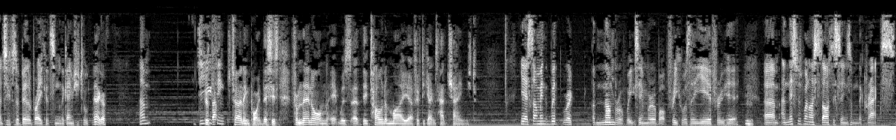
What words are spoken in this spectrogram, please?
And just give us a bit of a break of some of the games you talked Yeah, about. go. Um, do you think? turning point. This is from then on. It was uh, the tone of my uh, 50 games had changed. Yes, I mean, with we're a number of weeks in. We're about three quarters of the year through here, um, and this was when I started seeing some of the cracks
